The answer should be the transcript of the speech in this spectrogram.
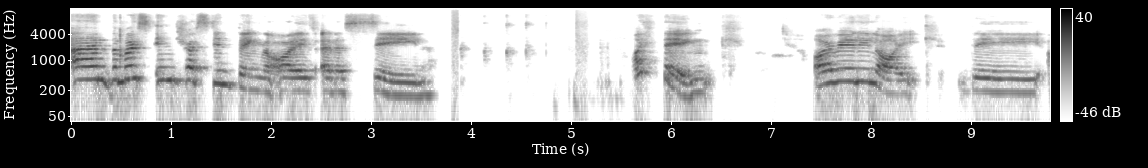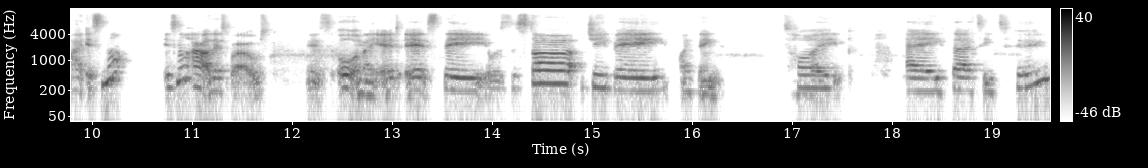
properly. Um, the most interesting thing that I've ever seen, I think, I really like the. It's not. It's not out of this world. It's automated. It's the. It was the Star GB. I think Type A thirty two.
